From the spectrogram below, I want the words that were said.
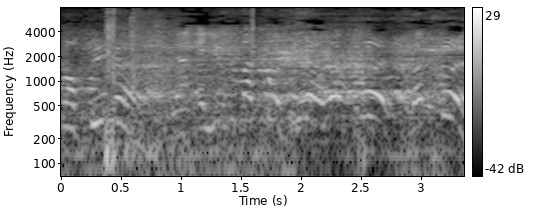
Oh, Pina! Yeah, and use your left foot. Pino, left foot. Left foot.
